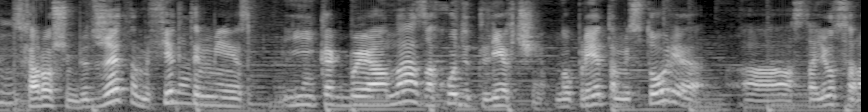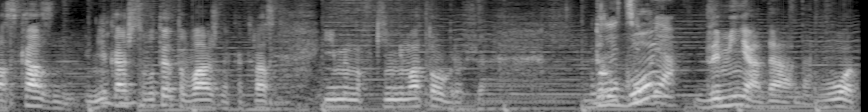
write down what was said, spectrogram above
Мгм. с хорошим бюджетом, эффектами, с- и Да. как бы она заходит легче, но при этом история а, остается рассказанной. И мне Мгм. кажется, вот это важно как раз именно в кинематографе. Для Другой, тебя. для меня, да, Да. вот.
